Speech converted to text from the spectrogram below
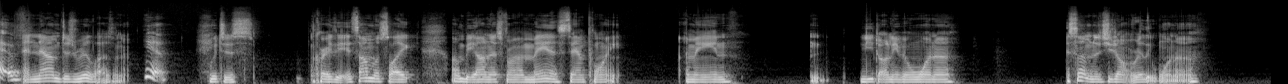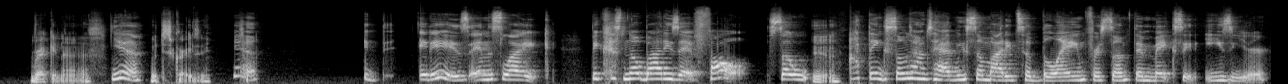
have. And now I'm just realizing it. Yeah. Which is crazy. It's almost like, I'm going to be honest, from a man's standpoint, I mean, you don't even want to it's something that you don't really want to recognize. Yeah. Which is crazy. Yeah. It it is and it's like because nobody's at fault. So yeah. I think sometimes having somebody to blame for something makes it easier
